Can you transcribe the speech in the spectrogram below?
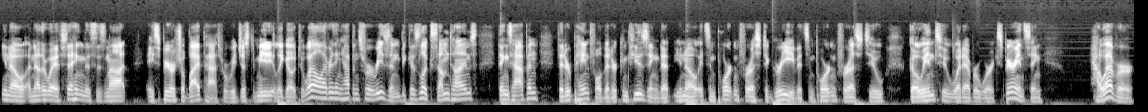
you know, another way of saying this is not a spiritual bypass where we just immediately go to, well, everything happens for a reason. Because look, sometimes things happen that are painful, that are confusing, that, you know, it's important for us to grieve. It's important for us to go into whatever we're experiencing. However,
